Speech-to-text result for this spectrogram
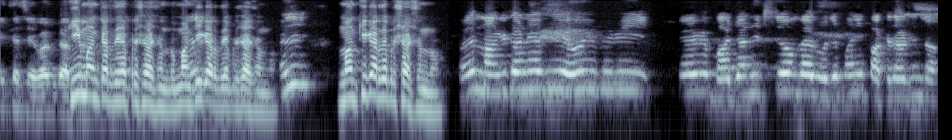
ਇੱਥੇ ਸੇਵਾ ਵੀ ਕੀ ਮੰਗ ਕਰਦੇ ਆ ਪ੍ਰਸ਼ਾਸਨ ਤੋਂ? ਮੰਗ ਕੀ ਕਰਦੇ ਆ ਪ੍ਰਸ਼ਾਸਨ ਤੋਂ? ਹਾਂਜੀ। ਮੰਗ ਕੀ ਕਰਦੇ ਪ੍ਰਸ਼ਾਸਨ ਤੋਂ? ਅਰੇ ਮੰਗ ਕਰਨੇ ਆ ਵੀ ਇਹੋ ਹੀ ਵੀ ਵੀ ਇਹ ਬਾਜਾਂ ਦੀ ਤੇ ਮੈਂ ਰੋਜ਼ੇ ਪਾਣੀ ਪੱਕਦਾ ਰਹਿੰਦਾ।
